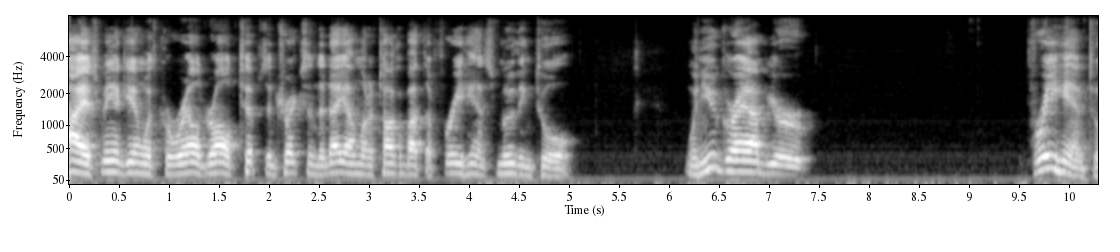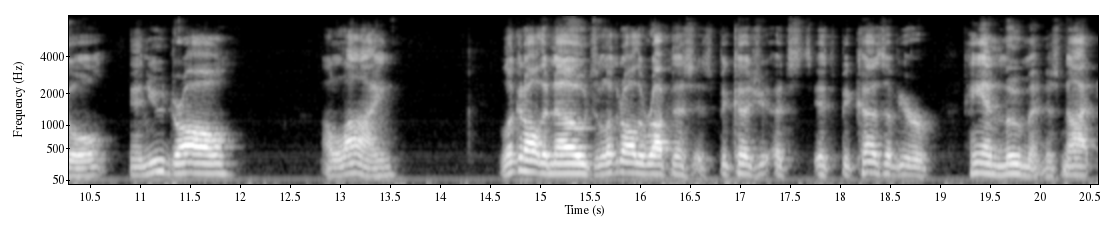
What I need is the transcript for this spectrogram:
Hi, it's me again with Corel Draw Tips and Tricks, and today I'm going to talk about the freehand smoothing tool. When you grab your freehand tool and you draw a line, look at all the nodes look at all the roughness. It's because you, it's it's because of your hand movement. It's not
